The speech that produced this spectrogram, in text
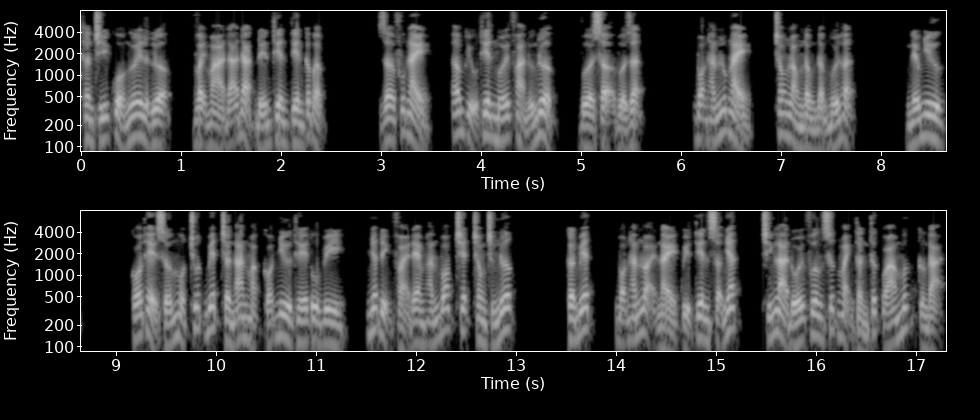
Thần trí của ngươi lực lượng, vậy mà đã đạt đến thiên tiên cấp bậc. Giờ phút này, âm cựu thiên mới phản ứng được, vừa sợ vừa giận. Bọn hắn lúc này, trong lòng đồng đậm hối hận. Nếu như có thể sớm một chút biết trần an mặc có như thế tu vi, nhất định phải đem hắn bóp chết trong trứng nước. Cần biết, bọn hắn loại này quỷ tiên sợ nhất, chính là đối phương sức mạnh thần thức quá mức cường đại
